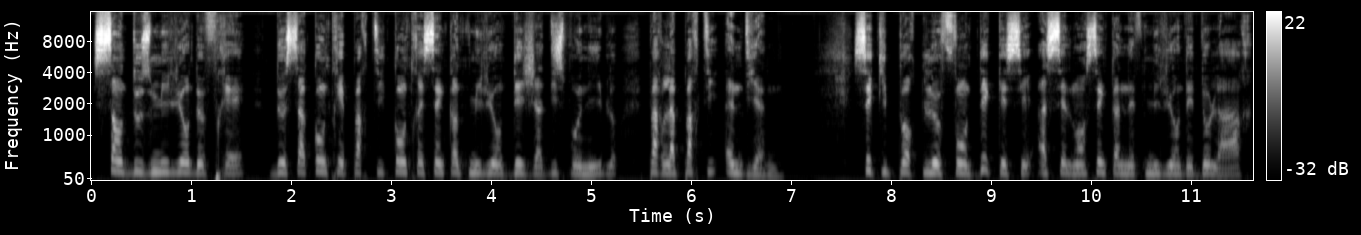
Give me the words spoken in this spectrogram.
112 millions de frais de sa contrepartie contre 50 millions déjà disponibles par la partie indienne. Ce qui porte le fonds décaissé à seulement 59 millions de dollars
